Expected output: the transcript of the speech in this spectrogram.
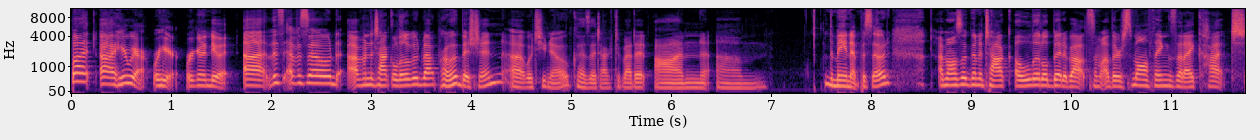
but uh, here we are. We're here. We're going to do it. Uh, this episode, I'm going to talk a little bit about prohibition, uh, which you know because I talked about it on um, the main episode. I'm also going to talk a little bit about some other small things that I cut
